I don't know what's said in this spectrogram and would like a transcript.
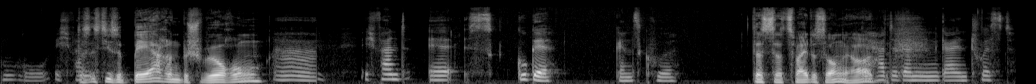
Oh, ich fand, Das ist diese Bärenbeschwörung. ah, ich fand äh, Skugge ganz cool. Das ist der zweite Song, ja. Der hatte dann einen geilen Twist.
